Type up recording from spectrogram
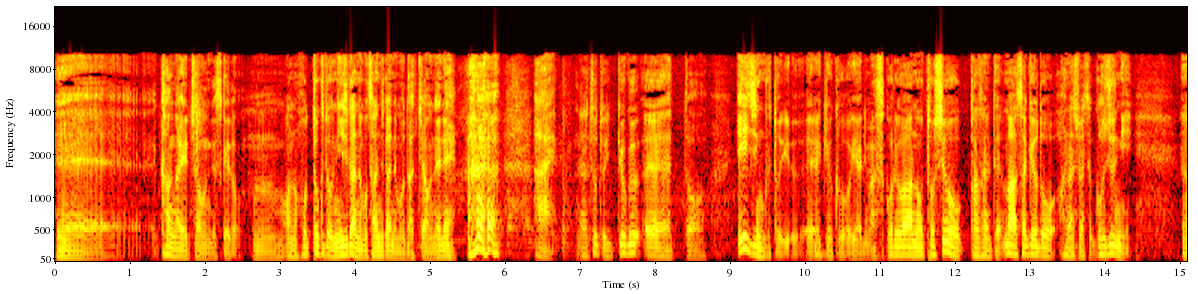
えー考えちゃうんですけど、うん、あのほっとくと2時間でも3時間でも経っちゃうんでね。はい。ちょっと一曲えーっとエイジングという、えー曲をやります。これはあの年を重ねて、まあ先ほど話しました50に、うん、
